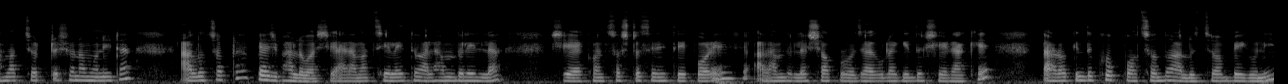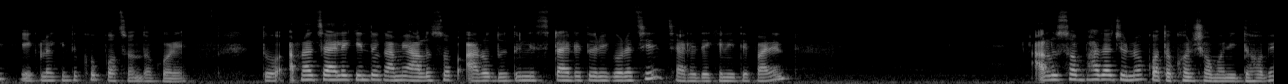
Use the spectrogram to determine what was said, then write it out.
আমার ছোট্ট সোনামণিটা আলু চপটা বেশ ভালোবাসে আর আমার ছেলে তো আলহামদুলিল্লাহ সে এখন ষষ্ঠ শ্রেণীতে পড়ে। আলহামদুলিল্লাহ সব রোজাগুলো কিন্তু সে রাখে। তারও কিন্তু খুব পছন্দ আলু চপ, বেগুনি এগুলো কিন্তু খুব পছন্দ করে। তো আপনারা চাইলে কিন্তু আমি আলু চপ আরও দুই তিন স্টাইলে তৈরি করেছি, চাইলে দেখে নিতে পারেন। আলু সব ভাজার জন্য কতক্ষণ সময় নিতে হবে?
